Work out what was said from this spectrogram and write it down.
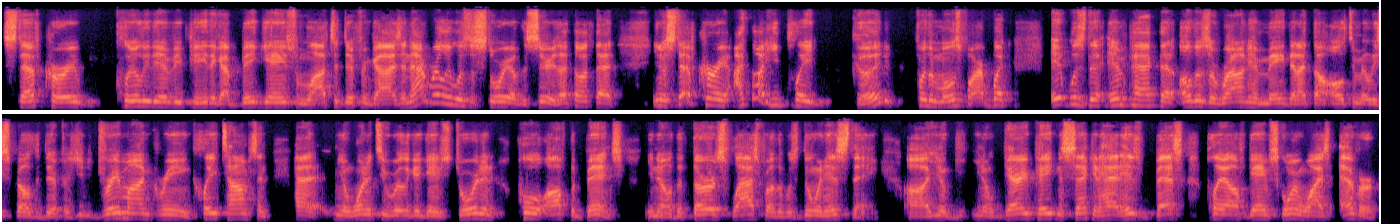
Steph Curry, clearly the MVP. They got big games from lots of different guys, and that really was the story of the series. I thought that, you know, Steph Curry, I thought he played good for the most part, but it was the impact that others around him made that I thought ultimately spelled the difference. You, Draymond Green, Klay Thompson had you know one or two really good games. Jordan Poole off the bench, you know the third Splash brother was doing his thing. Uh, you know, you know Gary Payton II had his best playoff game scoring wise ever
